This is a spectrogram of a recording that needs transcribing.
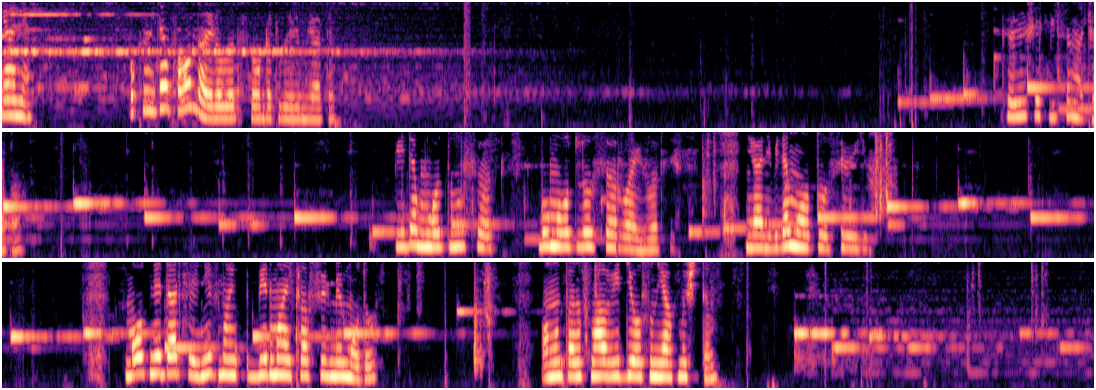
Yani bu köyden falan da ayrılırız sonraki bölümlerde. Köyü çekilsen acaba? Bir de modlu sur bu modlu survivor. Yani bir de modlu söyleyeyim. Mod ne derseniz bir Minecraft filmi modu. Onun tanıtma videosunu yapmıştım.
